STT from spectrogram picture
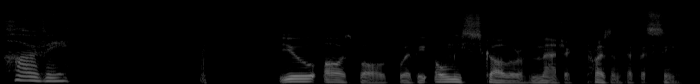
Harvey. You, Osvald, were the only scholar of magic present at the scene.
